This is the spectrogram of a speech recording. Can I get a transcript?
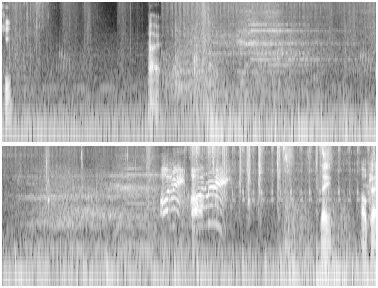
Key. All right. On me! Oh. On me! Dang. Okay.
